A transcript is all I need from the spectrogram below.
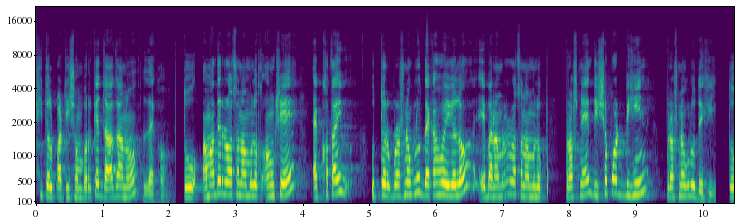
শীতল পাটি সম্পর্কে যা জানো লেখো। তো আমাদের রচনামূলক অংশে এক কথায় উত্তর প্রশ্নগুলো দেখা হয়ে গেল, এবার আমরা রচনামূলক প্রশ্নে দৃশ্যপটবিহীন প্রশ্নগুলো দেখি। তো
